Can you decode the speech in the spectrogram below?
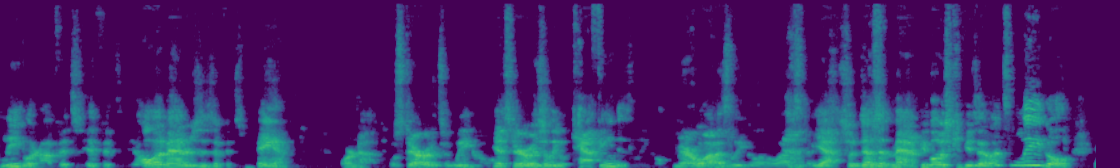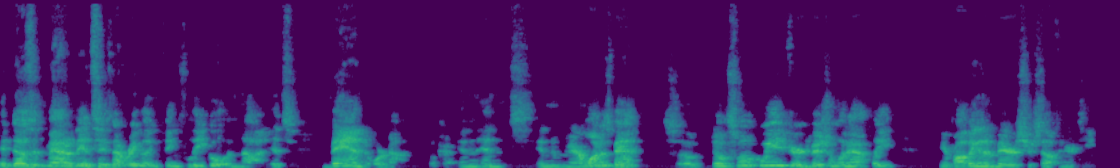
legal or not. If it's if it's all that matters is if it's banned or not. Well, steroids are legal. Yes, steroids are legal. Caffeine is legal. Marijuana is legal in a lot of states. Yeah, so it doesn't matter. People always confuse that. Oh, it's legal. It doesn't matter. The NCAA is not regulating things legal and not. It's banned or not. Okay. And and and marijuana is banned. So don't smoke weed if you're a Division One athlete. You're probably going to embarrass yourself and your team.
